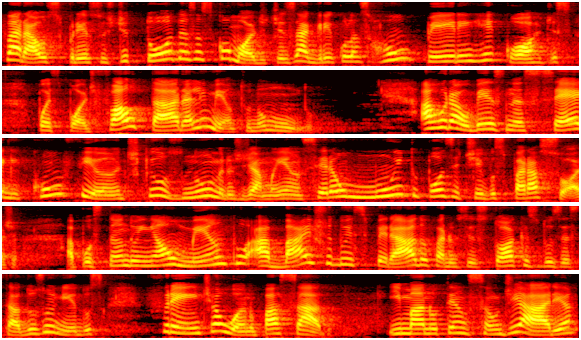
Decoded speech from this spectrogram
fará os preços de todas as commodities agrícolas romperem recordes, pois pode faltar alimento no mundo. A Rural Business segue confiante que os números de amanhã serão muito positivos para a soja apostando em aumento abaixo do esperado para os estoques dos Estados Unidos frente ao ano passado, e manutenção diária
